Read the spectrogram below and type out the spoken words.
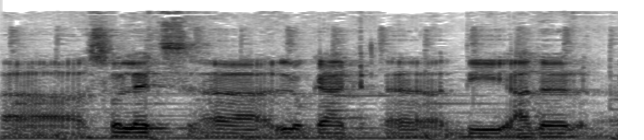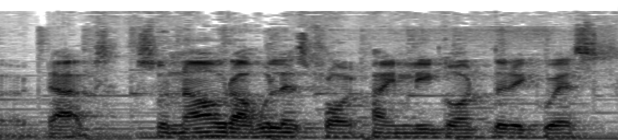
Uh, so let's uh, look at uh, the other uh, tabs. So now rahul has finally got the request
